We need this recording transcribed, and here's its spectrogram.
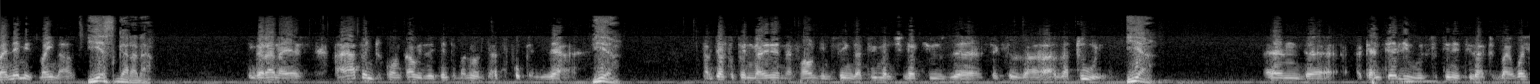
My name is Maina. Yes, Garana. Garana, yes. I happened to concur with the gentleman who had spoken there. Yeah. I've just opened my ear and I found him saying that women should not use uh, sex as a, as a tool. Yeah. And uh, I can tell you with certainty that my wife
